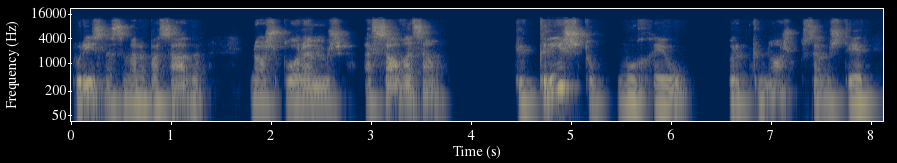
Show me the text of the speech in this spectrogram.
Por isso, na semana passada, nós exploramos a salvação, que Cristo morreu para que nós possamos ter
